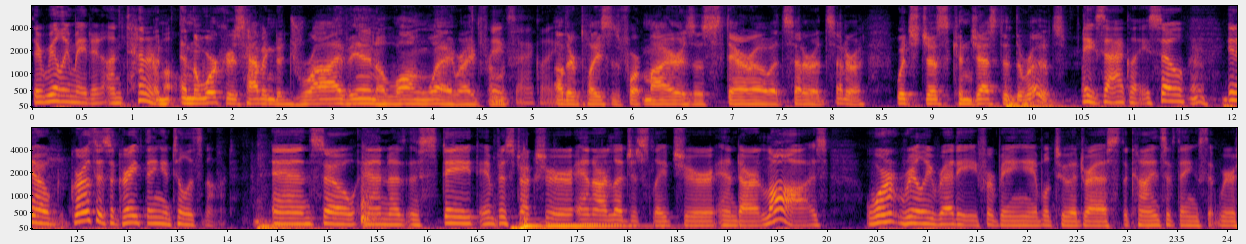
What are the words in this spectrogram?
that really made it untenable. And, and, the workers having to drive in a long way, right, from exactly. other places, Fort Myers, Estero, et cetera, et cetera, which just congested the roads. Exactly. So, yeah. you know, growth is a great thing until it's not. And so, and uh, the state infrastructure and our legislature and our laws weren't really ready for being able to address the kinds of things that we're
